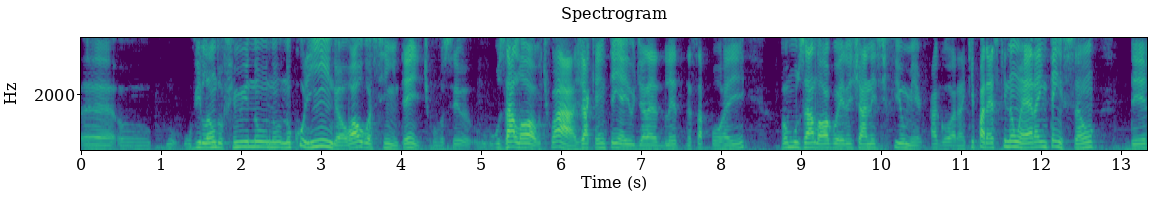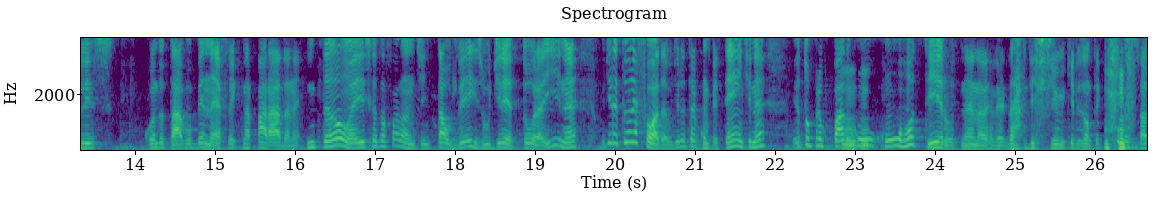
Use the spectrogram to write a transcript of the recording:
é, o, o, vilão do filme no, no, no, Coringa ou algo assim, entende? Tipo, você usar logo, tipo, ah, já que a gente tem aí o Jared Leto dessa porra aí, vamos usar logo ele já nesse filme agora. Que parece que não era a intenção deles quando tava o Ben Affleck na parada, né? Então, é isso que eu tô falando. Talvez o diretor aí, né? O diretor é foda, o diretor é competente, né? Eu tô preocupado uhum. com, com, o roteiro, né? Na verdade, desse filme, que eles vão ter que começar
